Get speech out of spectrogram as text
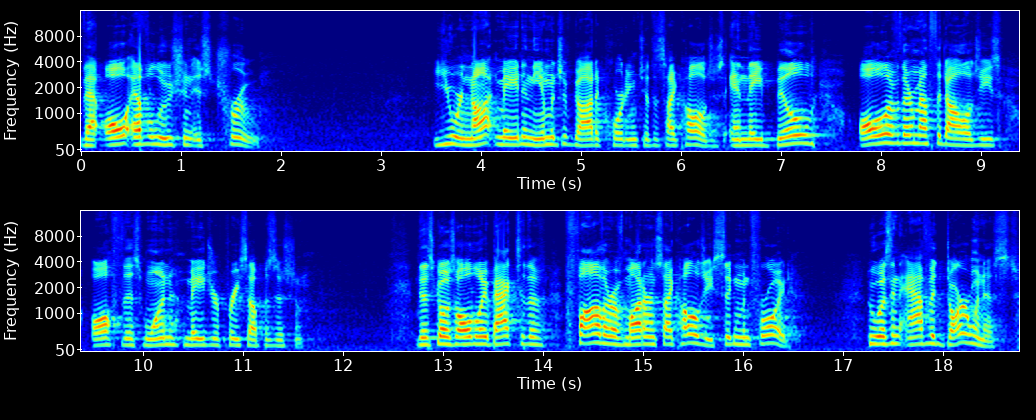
that all evolution is true. You are not made in the image of God according to the psychologists, and they build all of their methodologies off this one major presupposition. This goes all the way back to the father of modern psychology, Sigmund Freud, who was an avid Darwinist.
